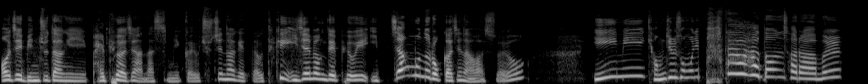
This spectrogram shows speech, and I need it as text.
어제 민주당이 발표하지 않았습니까? 이거 추진하겠다고. 특히 이재명 대표의 입장문으로까지 나왔어요. 이미 경질 소문이 파다하던 사람을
